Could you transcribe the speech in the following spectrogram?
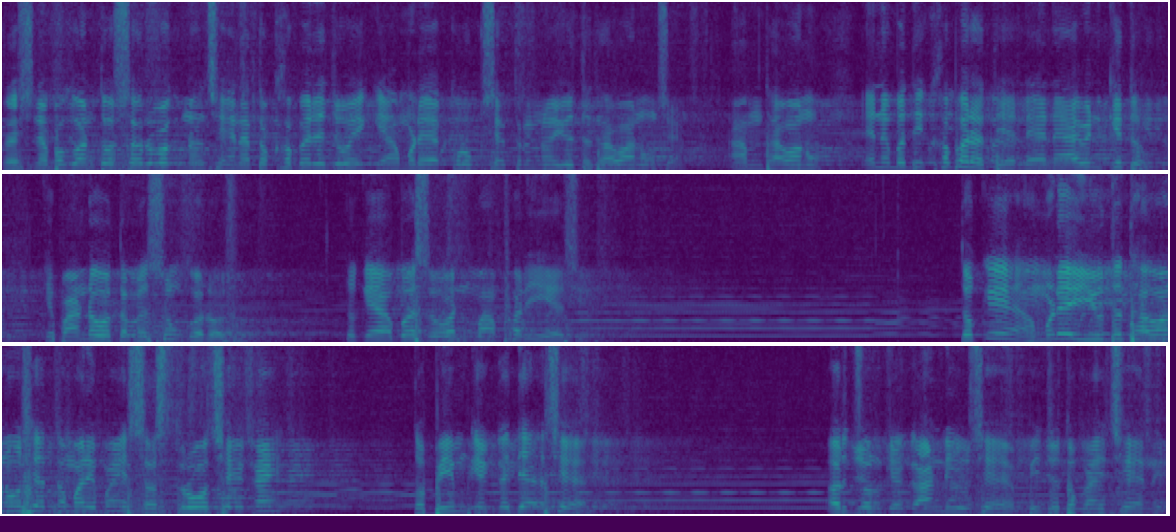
કૃષ્ણ ભગવાન તો સર્વજ્ઞ છે, એને તો ખબર જ હોય કે હમણાં કુરુક્ષેત્રનું યુદ્ધ થવાનું છે, આમ થવાનું. એને બધી ખબર હતી, એટલે એને આવીને કીધું કે પાંડવો, તમે શું કરો છો? તો કે આ બસ વનમાં ફરીએ છીએ. તો કે હમણે યુદ્ધ થવાનું છે, તમારી પાસે શસ્ત્રો છે કાંઈ? તો ભીમ કે ગદ્યા છે અર્જુન કે ગાંડિયું છે, બીજું તો કાંઈ છે નહીં.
